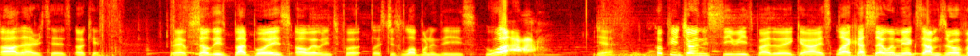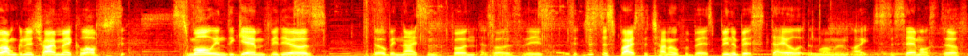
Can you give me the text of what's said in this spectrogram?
Ah, oh, there it is. Okay. Right, sell these bad boys. Oh wait, we need to put. Let's just lob one of these. Wah! Yeah. Hope you're enjoying this series, by the way, guys. Like I said, when my exams are over, I'm going to try and make a lot of small indie game videos. That'll be nice and fun, as well as these. Just to spice the channel up a bit. It's been a bit stale at the moment, like, just the same old stuff.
